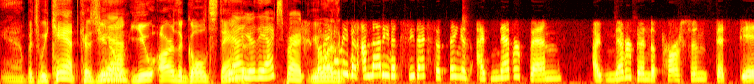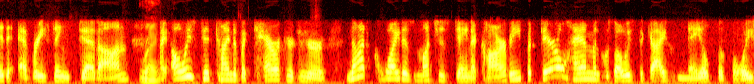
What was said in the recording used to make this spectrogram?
yeah, but we can't because you Yeah. know you are the gold standard. Yeah, you're the expert. You but I are don't the. even. I'm not even. See, that's the thing is, I've never been. I've never been the person that did everything dead on. Right. I always did kind of a caricature, not quite as much as Dana Carvey, but Darrell Hammond was always the guy who nailed the voice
